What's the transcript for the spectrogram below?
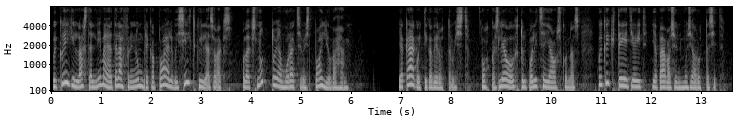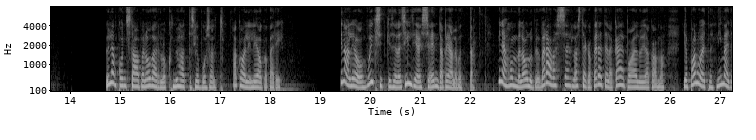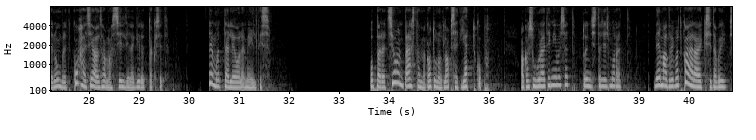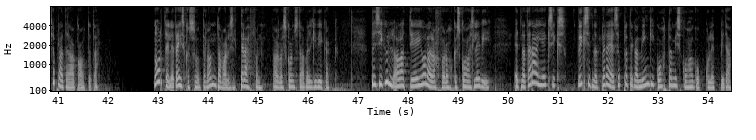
kui kõigil lastel nime ja telefoninumbriga pael või silt küljes oleks, oleks nuttu ja muretsemist palju vähem. Ja käekotiga virutamist ohkas Leo õhtul politseijaoskonnas, kui kõik teed jõid ja päevasündmusi arutasid. ülemkonstaabel Overlock mühatas lõbusalt, aga oli Leoga päri. sina, Leo, võiksidki selle sildi asja enda peale võtta. mine homme laulupeo väravasse lastega peredele käepaelu jagama ja palu, et need nimed ja numbrid kohe sealsamas sildile kirjutaksid. see mõte Leole meeldis. operatsioon Päästame kadunud lapsed jätkub aga suured inimesed, tundis ta siis muret, nemad võivad ka ära eksida või sõbrad ära kaotada. noortel ja täiskasvanutel on tavaliselt telefon, arvas konstaabel Kivikäkk. tõsi küll, alati ei ole rahvarohkes kohas levi. et nad ära ei eksiks, võiksid nad pere ja sõpradega mingi kohtamiskoha kokku leppida.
